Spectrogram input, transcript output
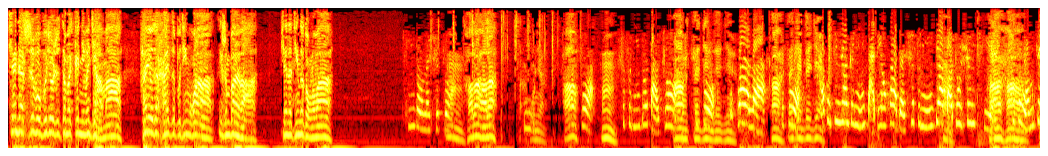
现在师傅不就是这么跟你们讲吗？还有的孩子不听话，有什么办法？现在听得懂了吗？听懂了，师傅。嗯，好了好了，姑娘，好师，傅，嗯。师傅您多保重。好再见师傅再见我挂了。啊师傅再见再见还会经常给您打电话的。师傅您一定要保重身体。好好师傅，我们这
